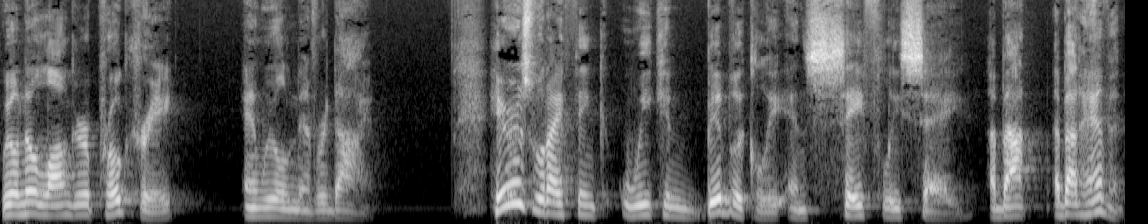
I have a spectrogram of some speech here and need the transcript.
We will no longer procreate and we will never die. Here's what I think we can biblically and safely say about, about heaven.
